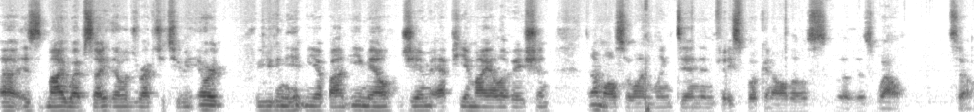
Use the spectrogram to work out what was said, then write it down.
uh, is my website that will direct you to me, or you can hit me up on email, Jim at PMI Elevation, and I'm also on LinkedIn and Facebook and all those uh, as well. So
